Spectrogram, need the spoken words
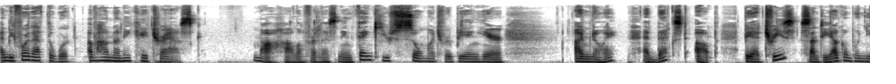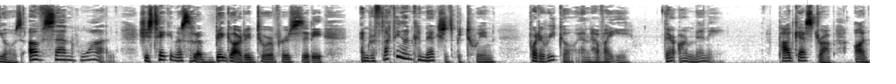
And before that, the work of Haunani Kay Trask. Mahalo for listening. Thank you so much for being here. I'm Noe, and next up, Beatriz Santiago Munoz of San Juan. She's taking us on a big hearted tour of her city and reflecting on connections between Puerto Rico and Hawaii. There are many. Podcasts drop on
